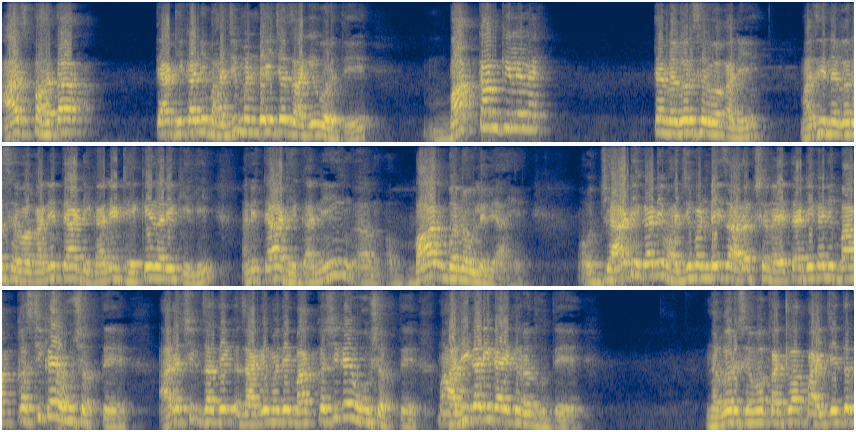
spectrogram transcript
आज पाहता त्या ठिकाणी भाजी मंडईच्या जागेवरती बागकाम केलेलं आहे. त्या नगरसेवकांनी माझी नगरसेवकांनी त्या ठिकाणी ठेकेदारी केली आणि त्या ठिकाणी बाग बनवलेली आहे. ज्या ठिकाणी भाजी मंडईचं आरक्षण आहे त्या ठिकाणी बाग कशी काय होऊ शकते? आरक्षित जागे जागेमध्ये बाग कशी काय होऊ शकते? मग अधिकारी काय करत होते? नगरसेवकातला पाहिजे तर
